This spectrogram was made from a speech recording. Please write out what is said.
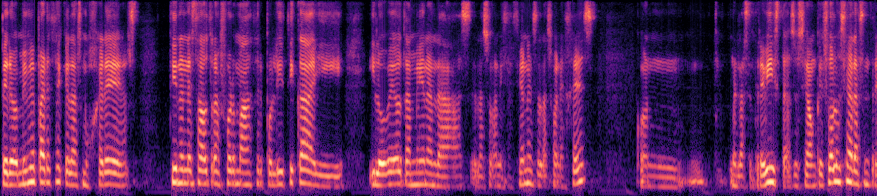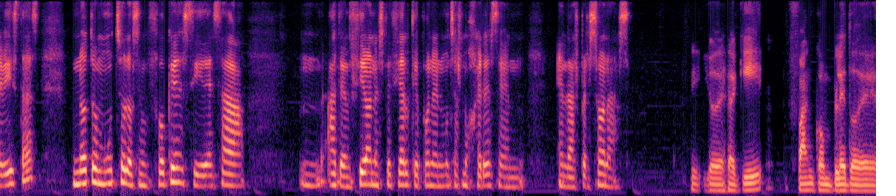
Pero a mí me parece que las mujeres tienen esa otra forma de hacer política y, y lo veo también en las, en las organizaciones, en las ONGs, con, en las entrevistas. O sea, aunque solo sean las entrevistas, noto mucho los enfoques y esa mm, atención especial que ponen muchas mujeres en, en las personas. Sí, yo desde aquí, fan completo de,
